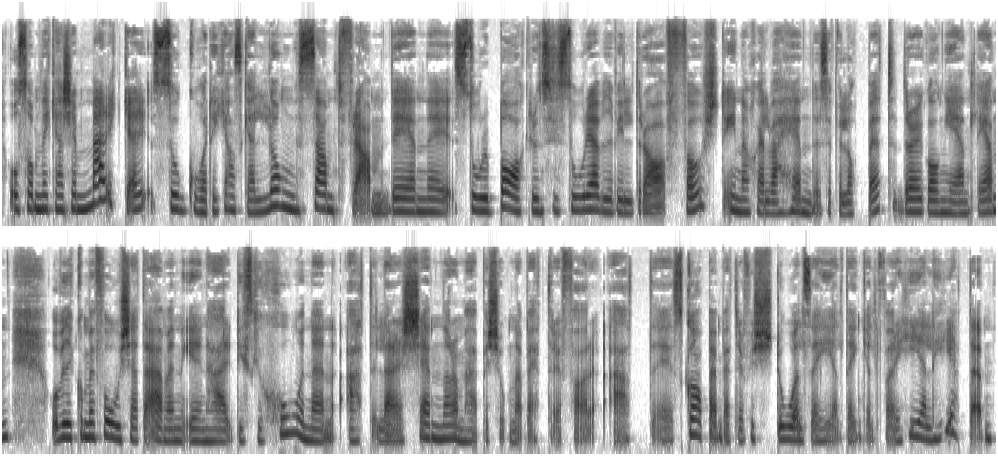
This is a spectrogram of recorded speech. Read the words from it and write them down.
Och som ni kanske märker så går det ganska långsamt fram. Det är en eh, stor bakgrundshistoria vi vill dra först innan själva händelseförloppet drar igång egentligen. Och vi kommer fortsätta även i den här diskussionen att lära känna de här personerna bättre för att eh, skapa en bättre förståelse helt enkelt för helheten.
